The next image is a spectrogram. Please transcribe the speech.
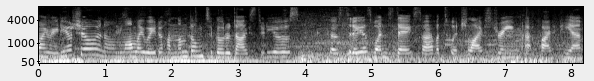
My radio show and I'm on my way to Hannamdong to go to Dive Studios because today is Wednesday so I have a Twitch live stream at 5 p.m.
